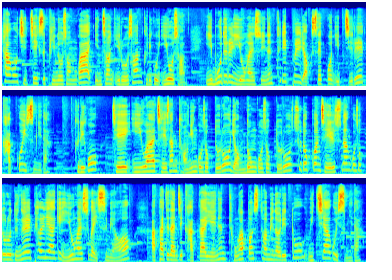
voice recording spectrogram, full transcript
향후 GTX B노선과 인천 1호선 그리고 2호선 이 모두를 이용할 수 있는 트리플 역세권 입지를 갖고 있습니다. 그리고 제2와 제3 경인고속도로, 영동고속도로, 수도권 제1순환고속도로 등을 편리하게 이용할 수가 있으며 아파트 단지 가까이에는 종합버스 터미널이 또 위치하고 있습니다.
